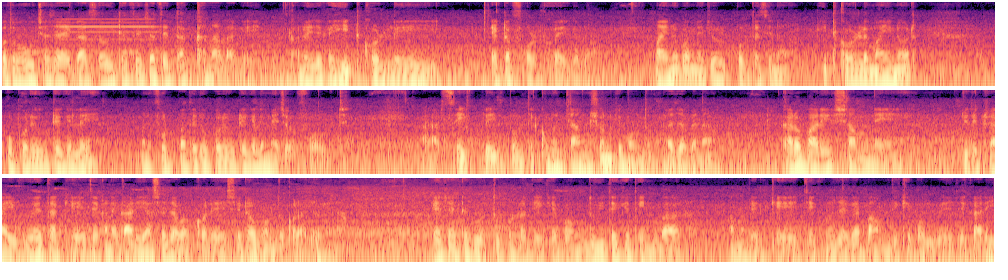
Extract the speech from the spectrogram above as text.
অথবা উঁচা জায়গা আছে, ওইটাতে যাতে ধাক্কা না লাগে। কারণ ওই জায়গায় হিট করলেই একটা ফল্ট হয়ে গেল। মাইনর বা মেজর বলতেছি না হিট করলে মাইনর, উপরে উঠে গেলে মানে ফুটপাথের উপরে উঠে গেলে মেজর ফল্ট আর সেফ প্লেস বলতে কোনো জাংশনকে বন্ধ করা যাবে না। কারও বাড়ির সামনে যদি ড্রাইভওয়ে থাকে, যেখানে গাড়ি আসা যাওয়া করে, সেটাও বন্ধ করা যাবে না। এটা একটা গুরুত্বপূর্ণ দিক এবং দুই থেকে তিনবার আমাদেরকে যে কোনো জায়গায় বাম দিকে বলবে যে গাড়ি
